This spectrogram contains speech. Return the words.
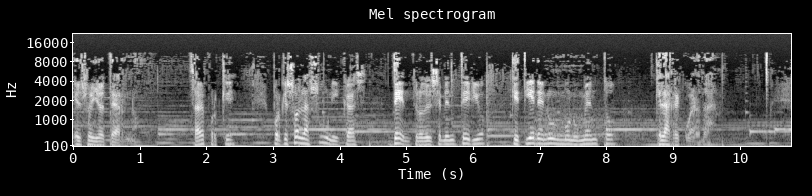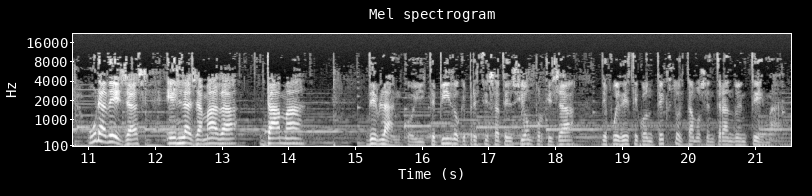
el sueño eterno. ¿Sabes por qué? Porque son las únicas dentro del cementerio que tienen un monumento que las recuerda. Una de ellas es la llamada Dama de Blanco y te pido que prestes atención porque ya después de este contexto estamos entrando en tema.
